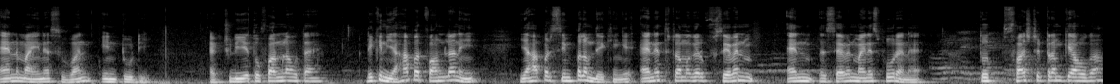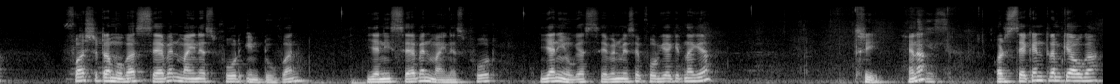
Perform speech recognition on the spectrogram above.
n minus one into D actually ये तो फार्मूला होता है। लेकिन यहाँ पर फार्मूला नहीं यहाँ पर सिंपल हम देखेंगे। एन एथ टर्म अगर seven n seven minus four n है तो फ़र्स्ट टर्म क्या होगा? फ़र्स्ट टर्म होगा seven minus four into one यानी सेवन माइनस फोर यानी हो गया सेवन में से फोर गया कितना गया? थ्री है ना? Yes. और सेकेंड टर्म क्या होगा?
